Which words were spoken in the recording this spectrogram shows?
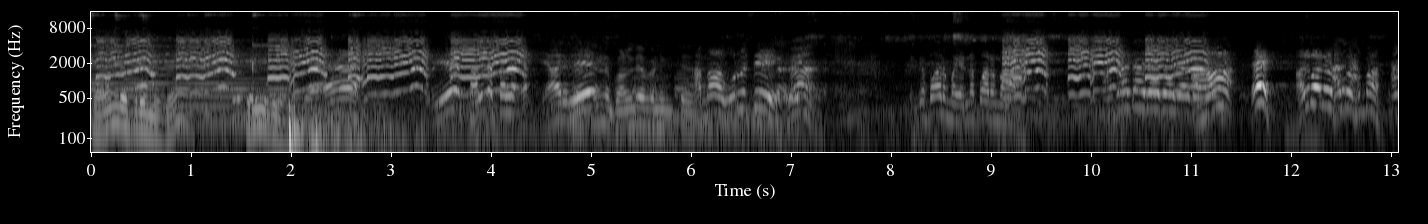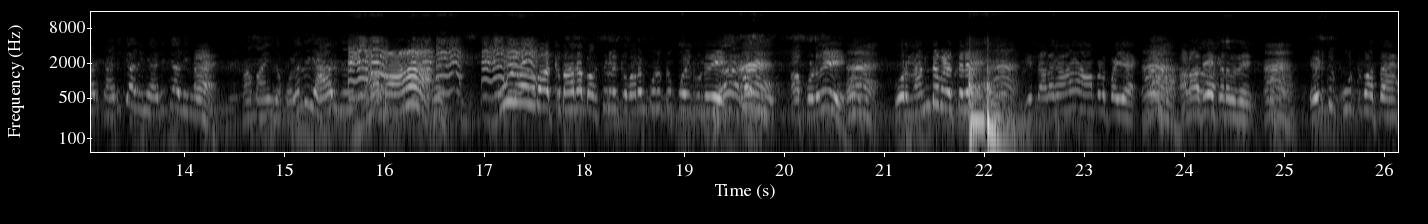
குழந்தை எப்படி இருந்தது புரியுது ஏ தள்ள தள்ள யாரு குழந்தைய பண்ணி அம்மா உருவசி இங்க பாரும்மா என்ன பாரும்மா? அம்மா ஏய் அழுவாத சும்மா. சும்மா அடிக்காதீங்க அடிக்காதீங்க. ஆமா இந்த குழந்தை யாருது ஆமா. வாக்கமாக பக்தர்களுக்கு வரம் கொடுக்க போய் கொண்டது அப்பொழுது ஒரு நந்தவனத்துல இந்த அழகான ஆம்பளை பையன் அனாதே கிடந்தது. பார்த்தேன்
